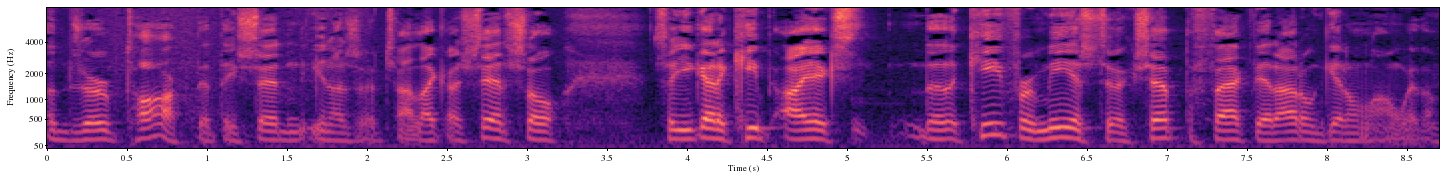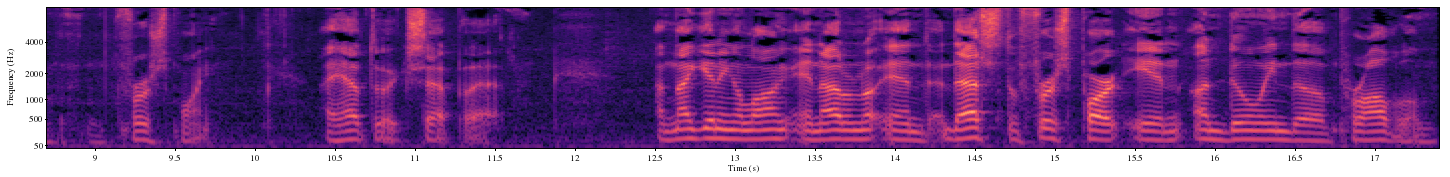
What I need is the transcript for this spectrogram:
observed talk that they said, you know, as a child. Like I said, so, so you got to keep. I ex, the key for me is to accept the fact that I don't get along with them. First point, I have to accept that I'm not getting along, and I don't know, and that's the first part in undoing the problem.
